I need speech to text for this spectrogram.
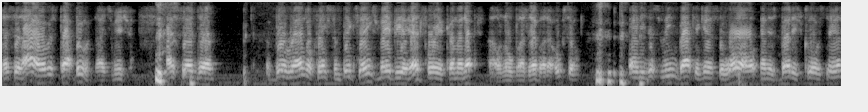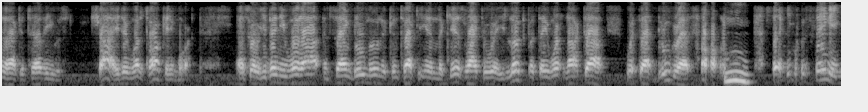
I said, "Hi, Elvis, Pat Boone, nice to meet you." I said, uh, "Bill Randle thinks some big things may be ahead for you coming up. I don't know about that, but I hope so." And he just leaned back against the wall, and his buddies closed in, and I could tell he was shy. He didn't want to talk anymore. And so he then he went out and sang Blue Moon in Kentucky, and the kids liked the way he looked, but they weren't knocked out with that bluegrass song that he was singing.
